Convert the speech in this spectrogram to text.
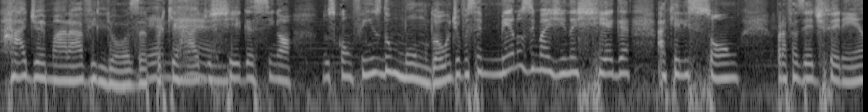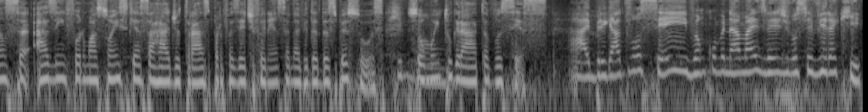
Rádio é maravilhosa, É, porque né? rádio chega assim, ó, nos confins do mundo, onde você menos imagina, chega aquele som para fazer a diferença, as informações que essa rádio traz para fazer a diferença na vida das pessoas. Sou bom. muito grata a vocês. Ai, obrigado você e vamos combinar mais vezes de você vir aqui.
